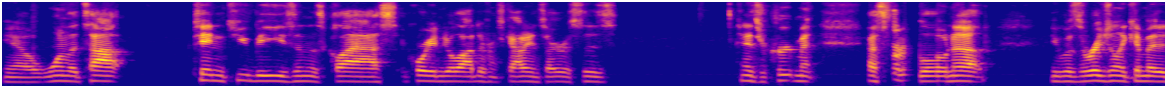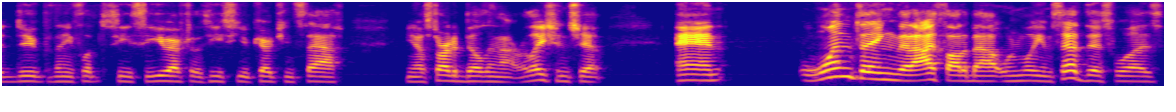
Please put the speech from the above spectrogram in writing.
you know, one of the top 10 QBs in this class, according to a lot of different scouting services. And his recruitment has sort of blown up. He was originally committed to Duke, but then he flipped to TCU after the TCU coaching staff, you know, started building that relationship. And one thing that I thought about when William said this was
